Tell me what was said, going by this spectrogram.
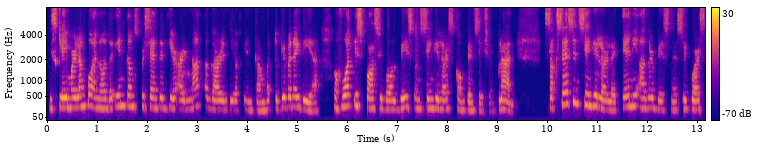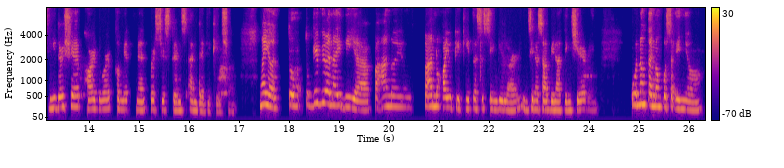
disclaimer lang po, ano, the incomes presented here are not a guarantee of income, but to give an idea of what is possible based on Singular's compensation plan. Success in Singular, like any other business, requires leadership, hard work, commitment, persistence, and dedication. Ngayon, to, to give you an idea, paano yung paano kayo kikita sa Singular, yung sinasabi nating sharing. Unang tanong ko sa inyo,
